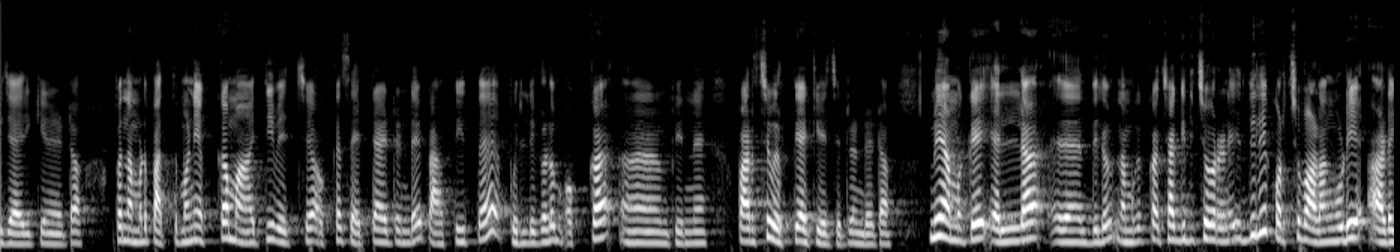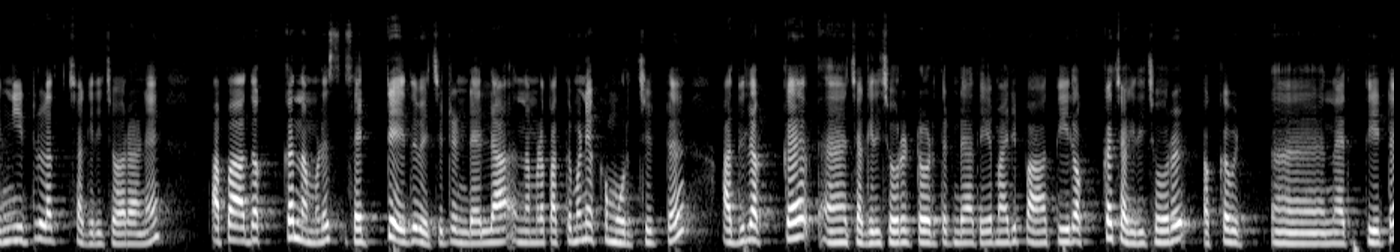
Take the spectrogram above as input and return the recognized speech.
വിചാരിക്കുന്നത് കേട്ടോ അപ്പോൾ നമ്മൾ പത്ത് മണിയൊക്കെ മാറ്റി വെച്ച് ഒക്കെ സെറ്റായിട്ടുണ്ട് പാത്തിത്തെ പുല്ലുകളും ഒക്കെ പിന്നെ പറിച്ച് വൃത്തിയാക്കി വെച്ചിട്ടുണ്ട് കേട്ടോ ഇനി നമുക്ക് എല്ലാ ഇതിലും നമുക്ക് ചകിരിച്ചോറാണ്. ഇതിൽ കുറച്ച് വളം കൂടി അടങ്ങിയിട്ടുള്ള ചകിരിച്ചോറാണ്. അപ്പോൾ അതൊക്കെ നമ്മൾ സെറ്റ് ചെയ്ത് വെച്ചിട്ടുണ്ട്. എല്ലാ നമ്മുടെ പത്ത് മണിയൊക്കെ മുറിച്ചിട്ട് അതിലൊക്കെ ചകിരിച്ചോറ് ഇട്ട് കൊടുത്തിട്ടുണ്ട്. അതേമാതിരി പാത്തിയിലൊക്കെ ചകിരിച്ചോറ് ഒക്കെ വി നിരത്തിയിട്ട്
